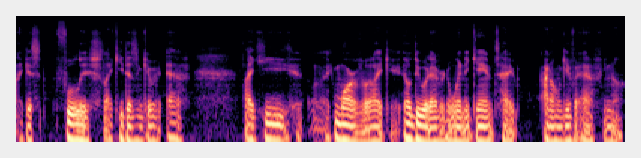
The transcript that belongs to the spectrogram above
like it's foolish, like he doesn't give a f. Like he like more of a like he'll do whatever to win the game type. I don't give a f, you know,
